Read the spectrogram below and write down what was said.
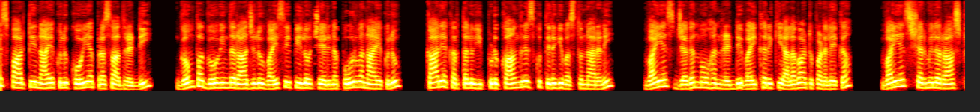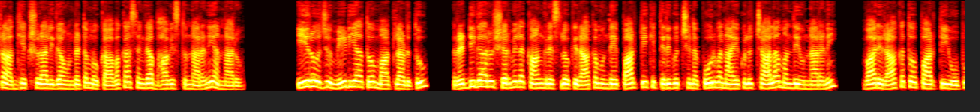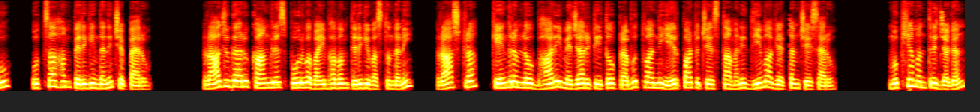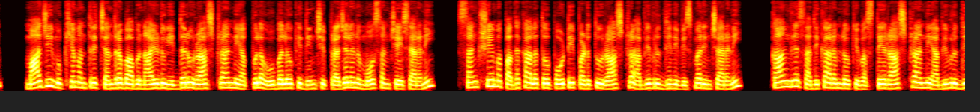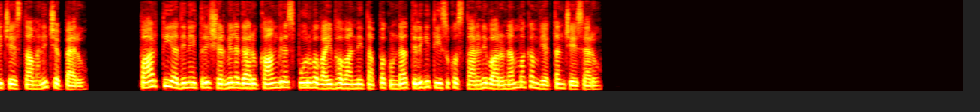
Congress party నాయకులు కోయ ప్రసాద్ రెడ్డి గొంప గోవిందరాజులు వైసీపీలో చేరిన పూర్వ నాయకులు కార్యకర్తలు ఇప్పుడు కాంగ్రెస్కు తిరిగి వస్తున్నారని వైఎస్ జగన్మోహన్ రెడ్డి వైఖరికి అలవాటు పడలేక వైఎస్ షర్మిల రాష్ట్ర అధ్యక్షురాలిగా ఉండటం ఒక అవకాశంగా భావిస్తున్నారని అన్నారు. ఈరోజు మీడియాతో మాట్లాడుతూ రెడ్డిగారు షర్మిల కాంగ్రెస్లోకి రాకముందే పార్టీకి తిరిగొచ్చిన పూర్వ నాయకులు చాలామంది ఉన్నారని వారి రాకతో పార్టీ ఊపు ఉత్సాహం పెరిగిందని చెప్పారు. రాజుగారు కాంగ్రెస్ పూర్వ వైభవం తిరిగి వస్తుందని రాష్ట్ర కేంద్రంలో భారీ మెజారిటీతో ప్రభుత్వాన్ని ఏర్పాటు చేస్తామని ధీమా వ్యక్తం చేశారు. ముఖ్యమంత్రి జగన్ మాజీ ముఖ్యమంత్రి చంద్రబాబు నాయుడు ఇద్దరూ రాష్ట్రాన్ని అప్పుల ఊబలోకి దించి ప్రజలను మోసం చేశారని సంక్షేమ పథకాలతో పోటీ పడుతూ రాష్ట్ర అభివృద్ధిని విస్మరించారని కాంగ్రెస్ అధికారంలోకి వస్తే రాష్ట్రాన్ని అభివృద్ధి చేస్తామని చెప్పారు. పార్టీ అధినేత్రి షర్మిల గారు కాంగ్రెస్ పూర్వ వైభవాన్ని తప్పకుండా తిరిగి తీసుకొస్తారని వారు నమ్మకం వ్యక్తం చేశారు.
